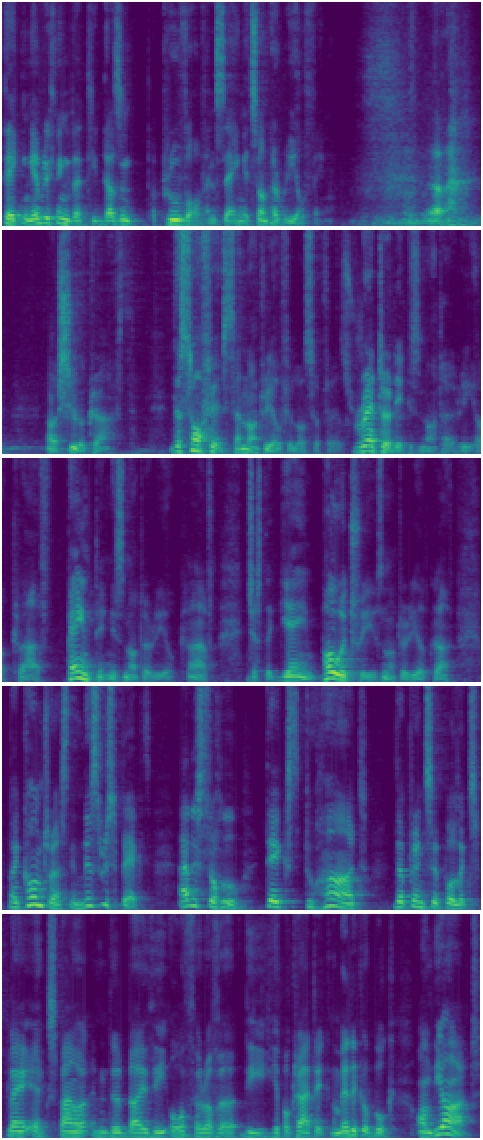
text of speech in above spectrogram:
taking everything that he doesn't approve of and saying it's not a real thing. Uh, or pseudocraft. The sophists are not real philosophers. Rhetoric is not a real craft. Painting is not a real craft. Just a game. Poetry is not a real craft. By contrast, in this respect, Aristotle takes to heart the principle expounded by the author of uh, the Hippocratic, the medical book on the art,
